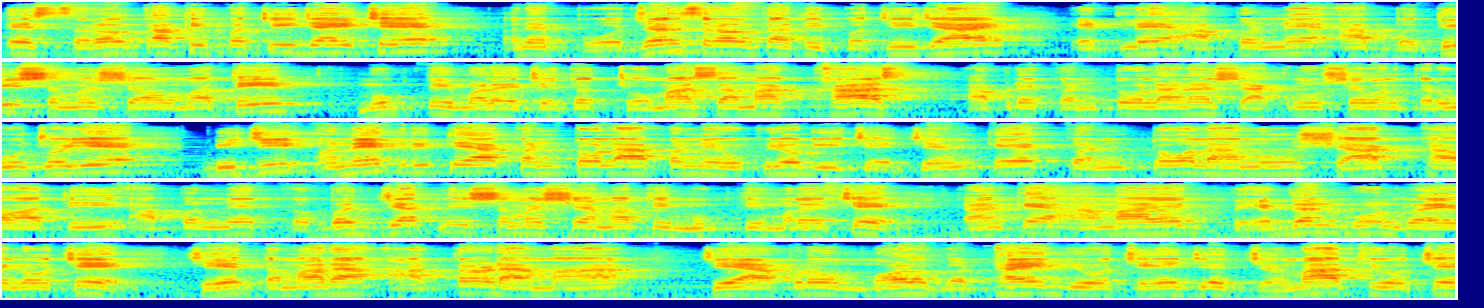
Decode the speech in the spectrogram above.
તે સરળતાથી પચી જાય છે અને ભોજન સરળતાથી પચી જાય એટલે આપણને આ બધી સમસ્યાઓમાંથી મુક્તિ મળે છે. તો ચોમાસામાં ખાસ આપણે કંટોલાના શાકનું સેવન કરવું જોઈએ. બીજી અનેક રીતે આ કંટોલા આપણને ઉપયોગી છે. જેમ કે કંટોલાનું શાક ખાવાથી આપણને કબજિયાતની સમસ્યામાંથી મુક્તિ મળે છે. કારણ કે આમાં એક ભેગન ગુણ રહેલો છે જે તમારા આંતરડામાં જે આપણો મળ ગઠાઈ ગયો છે, જે જમા થયો છે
